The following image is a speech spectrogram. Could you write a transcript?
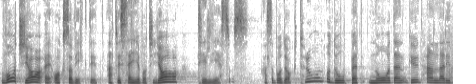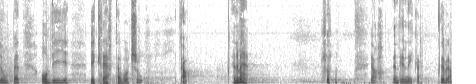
vårt ja är också viktigt. Att vi säger vårt ja till Jesus. Alltså både och tron och dopet, nåden, Gud handlar i dopet och vi bekräftar vår tro. Ja, är ni med? ja, en del nickar. Det är bra.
